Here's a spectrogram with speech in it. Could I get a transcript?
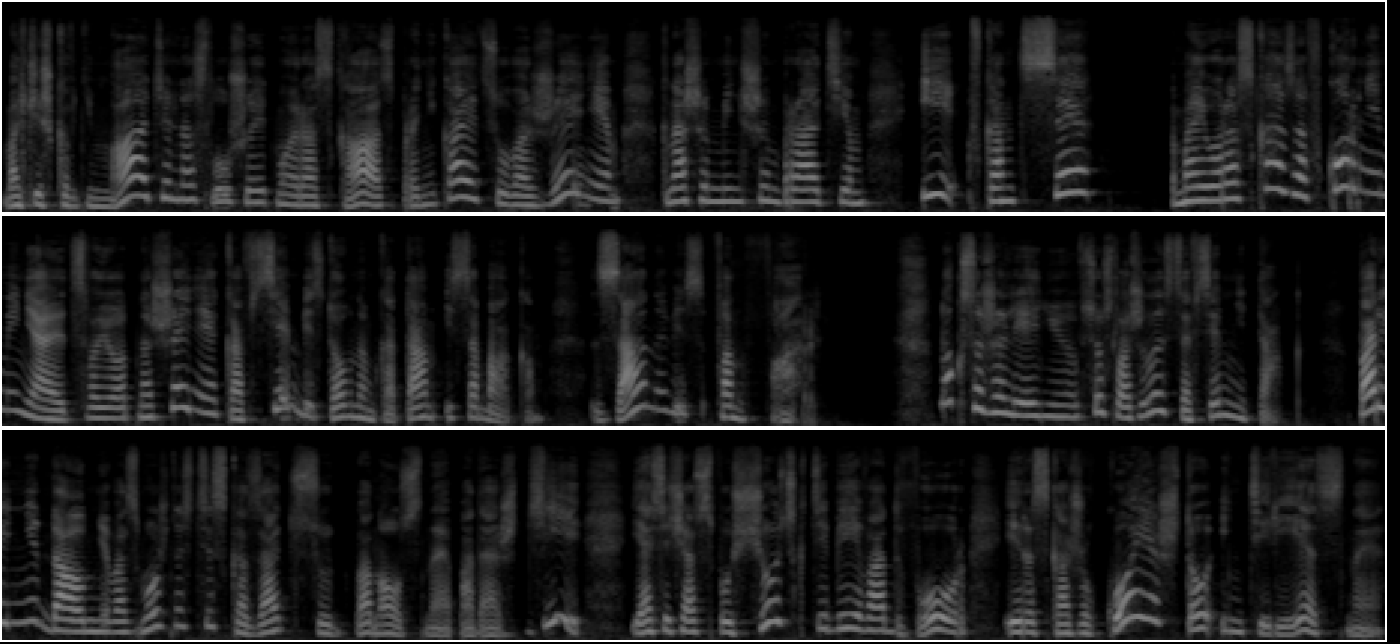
мальчишка внимательно слушает мой рассказ, проникается уважением к нашим меньшим братьям и в конце моего рассказа в корне меняет свое отношение ко всем бездомным котам и собакам. Занавес фанфары. Но, к сожалению, все сложилось совсем не так. Парень не дал мне возможности сказать судьбоносное «Подожди, я сейчас спущусь к тебе во двор и расскажу кое-что интересное».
